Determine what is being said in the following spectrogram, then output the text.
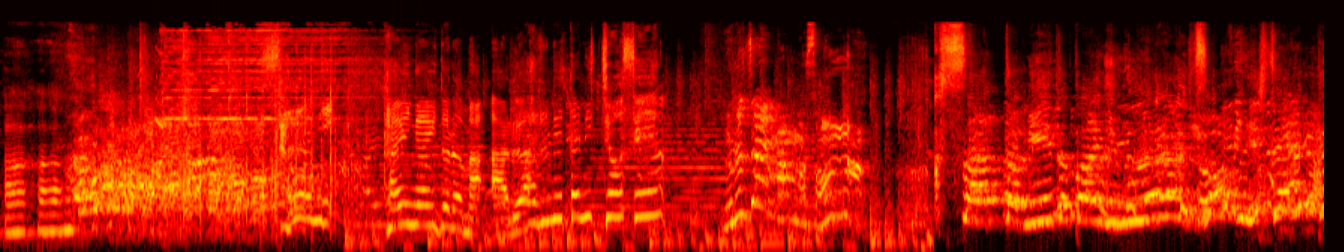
あはさらに海外ドラマあるあるネタに挑戦。うるさいママそんな。腐ったミートパンに群がるゾンビにしてやって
